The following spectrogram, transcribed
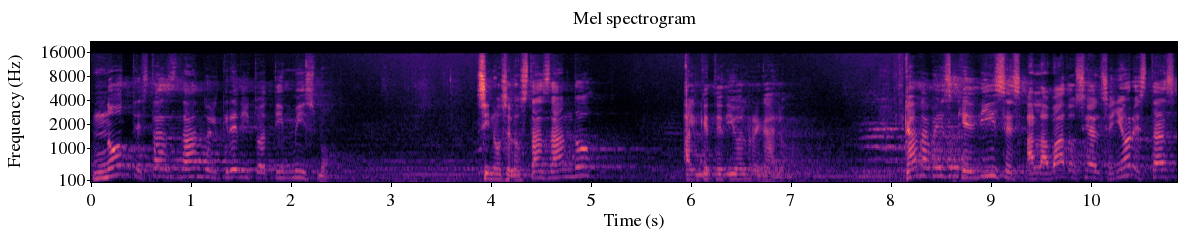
no te estás dando el crédito a ti mismo, sino se lo estás dando al que te dio el regalo. Cada vez que dices alabado sea el Señor, estás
